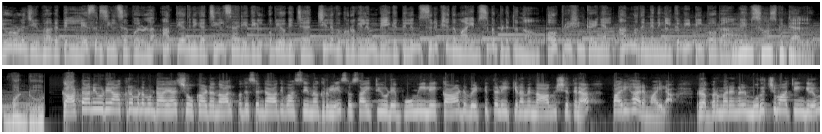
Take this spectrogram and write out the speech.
യൂറോളജി വിഭാഗത്തിൽ ലേസർ ചികിത്സ പോലുള്ള അത്യാധുനിക ചികിത്സാ രീതികൾ ഉപയോഗിച്ച് ചിലവ് കുറവിലും വേഗത്തിലും സുരക്ഷിതമായും സുഖപ്പെടുത്തുന്നു. ഓപ്പറേഷൻ കഴിഞ്ഞാൽ അന്ന് തന്നെ നിങ്ങൾക്ക് വീട്ടിൽ പോകാം. മിംസ് ഹോസ്പിറ്റൽ വണ്ടൂർ. കാട്ടാനയുടെ ആക്രമണമുണ്ടായ ചോക്കാട് നാൽപ്പത് സെന്റ് ആദിവാസി നഗറിലെ സൊസൈറ്റിയുടെ ഭൂമിയിലെ കാട് വെട്ടിത്തെളിയിക്കണമെന്ന ആവശ്യത്തിന് പരിഹാരമായില്ല. റബ്ബർ മരങ്ങൾ മുറിച്ചു മാറ്റിയെങ്കിലും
